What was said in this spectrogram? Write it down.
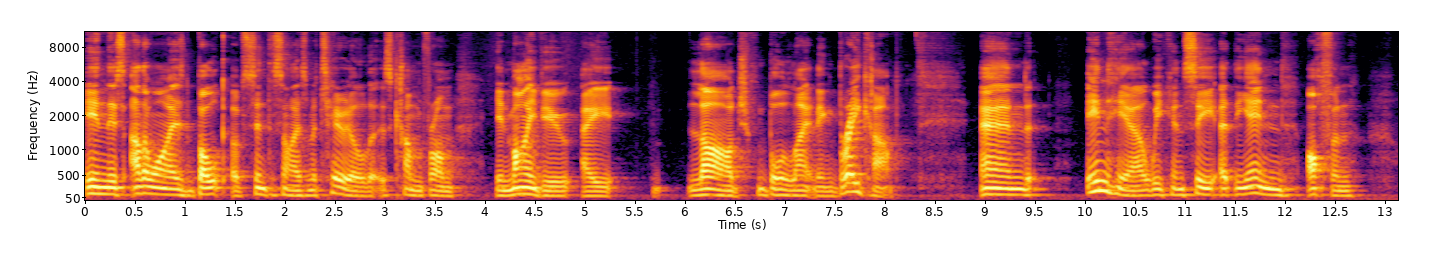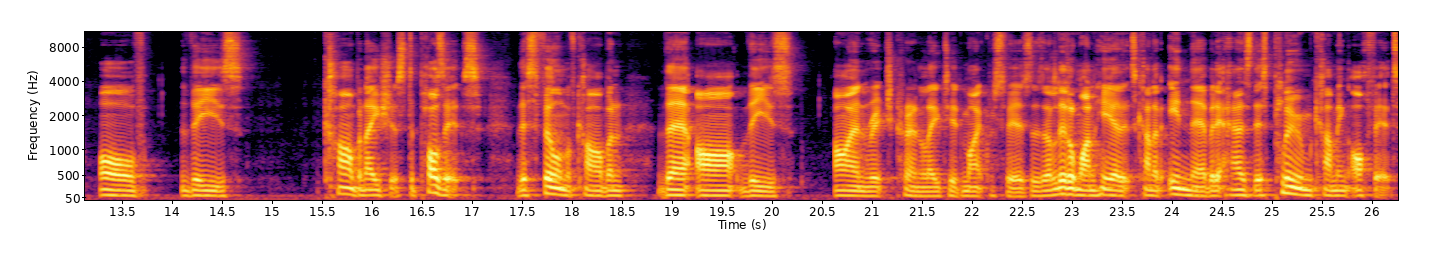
in this otherwise bulk of synthesized material that has come from, in my view, a large ball lightning breakup. And in here we can see at the end often of these carbonaceous deposits, this film of carbon, there are these iron-rich crenellated microspheres. There's a little one here that's kind of in there, but it has this plume coming off it,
